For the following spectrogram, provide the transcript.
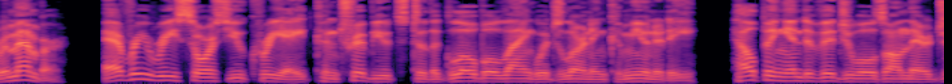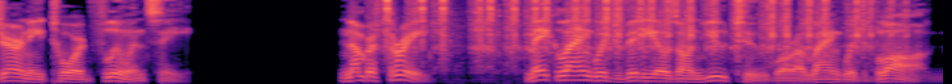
Remember, Every resource you create contributes to the global language learning community, helping individuals on their journey toward fluency. Number three, make language videos on YouTube or a language blog.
